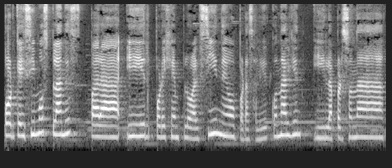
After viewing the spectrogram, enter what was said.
porque hicimos planes para ir, por ejemplo, al cine o para salir con alguien y la persona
